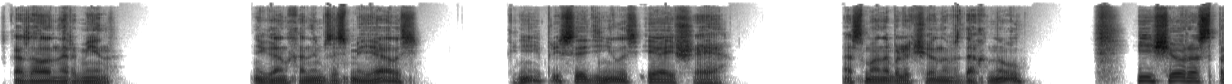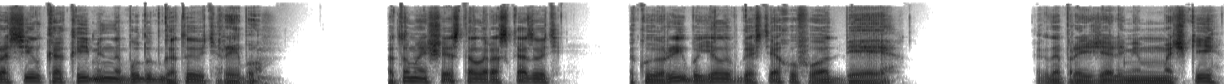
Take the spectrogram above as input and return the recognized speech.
сказала Нермин. Ниган Ханым засмеялась. К ней присоединилась и Айше. Осман облегченно вздохнул и еще раз спросил, как именно будут готовить рыбу. Потом Айше стала рассказывать, какую рыбу ела в гостях у Фуатбея. Когда проезжали мимо мочки,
